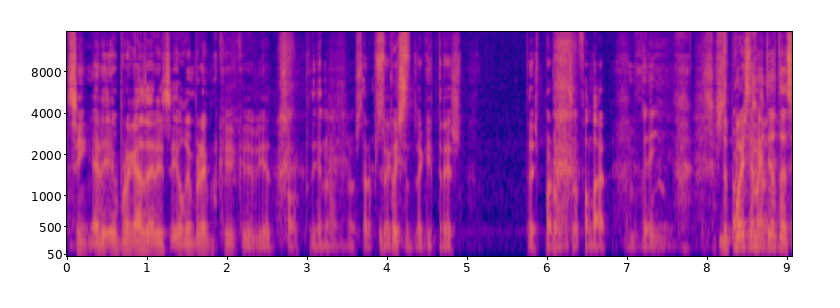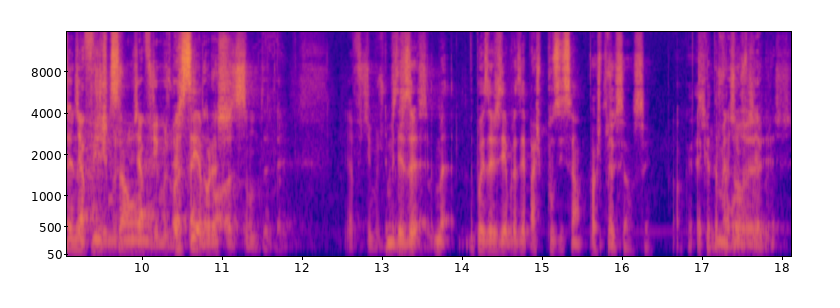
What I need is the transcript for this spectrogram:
Sim, era, eu por acaso era isso. Eu lembrei-me que, que havia pessoal que podia não, não estar a perceber Depois- que estamos aqui três, três parovas a falar. Um bocadinho. Depois também tem outra cena já fixe que fugimos, são já fugimos as bastante zebras. ao ao assunto até. Já fugimos tens bastante. a- ma- depois as zebras é para a exposição. Para a exposição, sim. Ok. É que Sim, eu também sou. São zebras.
